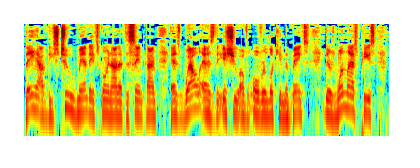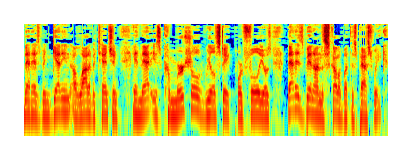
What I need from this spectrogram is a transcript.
they have these two mandates going on at the same time, as well as the issue of overlooking the banks. There's one last piece that has been getting a lot of attention, and that is commercial real estate portfolios. That has been on the scuttlebutt this past week.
